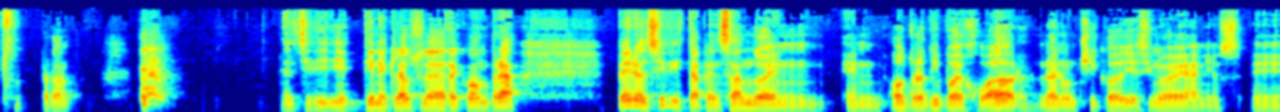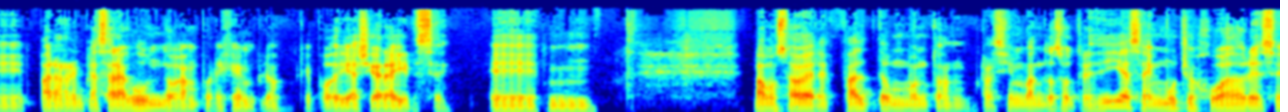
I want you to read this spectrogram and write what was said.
Perdón. El City tiene cláusula de recompra Pero el City está pensando en, otro tipo de jugador, no en un chico de 19 años, eh, para reemplazar a Gundogan, por ejemplo, que podría llegar a irse. Mm, vamos a ver, falta un montón. Recién van dos o tres días, hay muchos jugadores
